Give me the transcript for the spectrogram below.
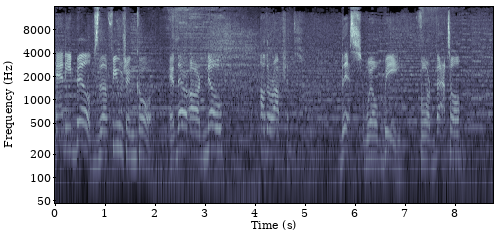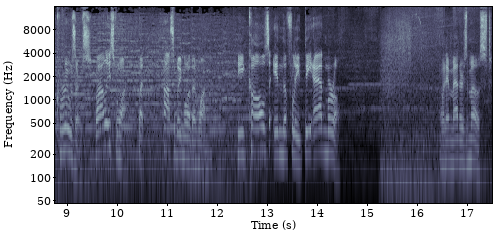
and he builds the fusion core. And there are no other options. This will be for battle cruisers. Well, at least one, but possibly more than one. He calls in the fleet the Admiral when it matters most.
